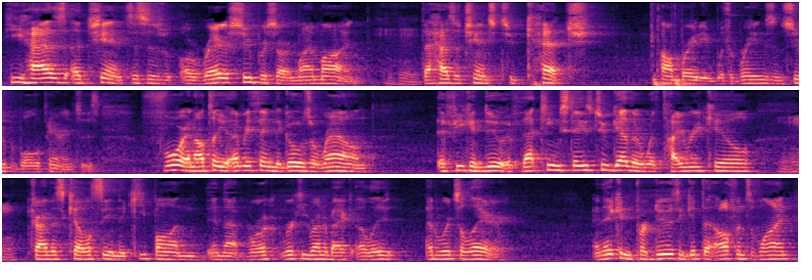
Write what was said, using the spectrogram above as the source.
He has a chance. This is a rare superstar in my mind mm-hmm. that has a chance to catch Tom Brady with rings and Super Bowl appearances. For and I'll tell you everything that goes around. If he can do, if that team stays together with Tyreek Hill, mm-hmm. Travis Kelce, and they keep on in that rookie running back Eli- Edwards Helaire, and they can produce and get the offensive line,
